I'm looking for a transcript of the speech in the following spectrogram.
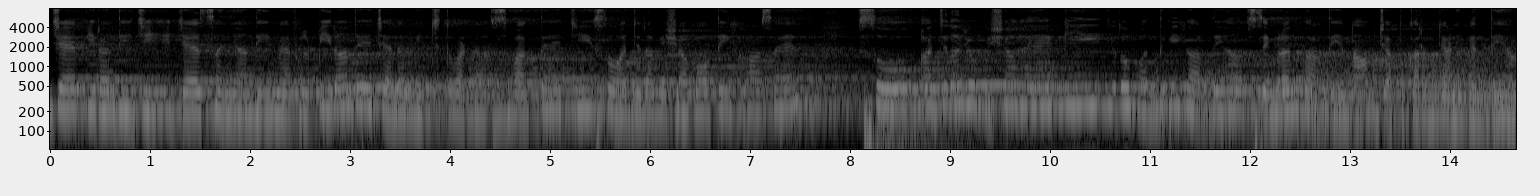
ਜੈ ਪੀਰਾਂ ਦੀ ਜੀ, ਜੈ ਸਈਆਂ ਦੀ ਮਹਿਫਲ। ਪੀਰਾਂ ਦੇ ਚੈਨਲ ਵਿੱਚ ਤੁਹਾਡਾ ਸਵਾਗਤ ਹੈ ਜੀ। ਸੋ ਅੱਜ ਦਾ ਵਿਸ਼ਾ ਬਹੁਤ ਹੀ ਖਾਸ ਹੈ। ਸੋ ਅੱਜ ਦਾ ਜੋ ਵਿਸ਼ਾ ਹੈ ਕਿ ਜਦੋਂ ਬੰਦਗੀ ਕਰਦੇ ਹਾਂ, ਸਿਮਰਨ ਕਰਦੇ ਹਾਂ, ਨਾਮ ਜਪ ਕਰਨ ਜਾਣੀ ਪੈਂਦੇ ਹਾਂ,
